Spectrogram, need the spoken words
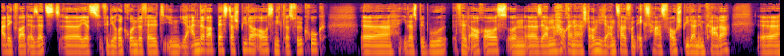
adäquat ersetzt. Äh, jetzt für die Rückrunde fällt ihnen ihr anderer bester Spieler aus, Niklas Füllkrug. Äh, Ilas Bebu fällt auch aus und äh, sie haben auch eine erstaunliche Anzahl von Ex-HSV-Spielern im Kader. Äh,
